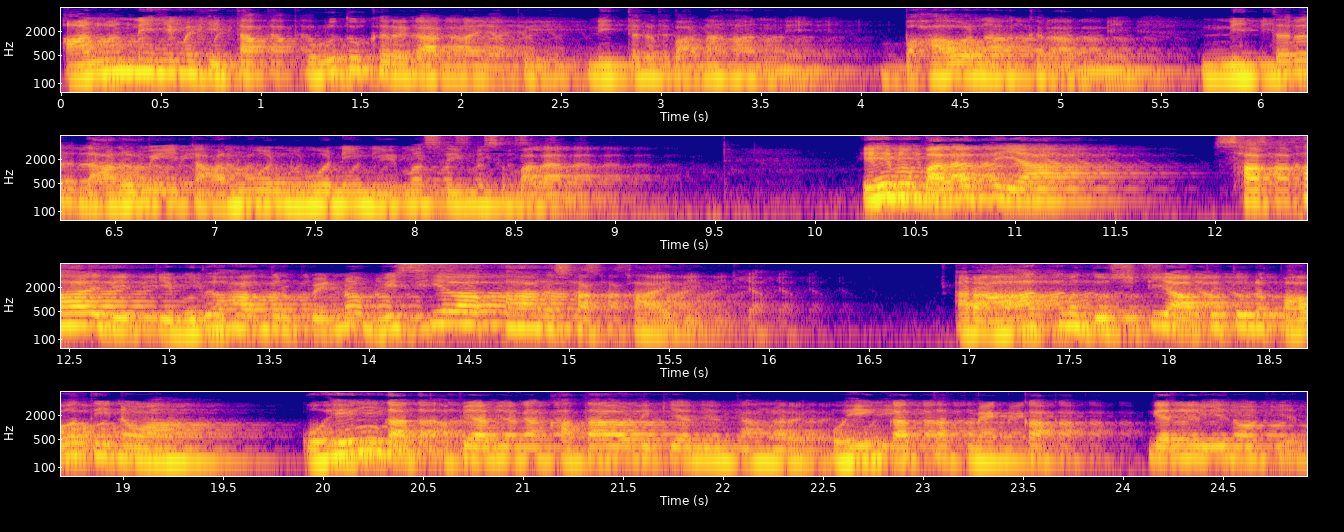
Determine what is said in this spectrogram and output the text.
අන්න එහෙම හිතක් පුරුදු කරගන්න අපි නිතර බණහන්නේ භාවනා කරන්නේ නිතර ධර්මයට අනුව නුවනින් විමසීමස බලන්න. එහෙම බලද්දයා සක්කාය දිට්ටිය බුදුහාන්දුර පෙන්න්න විසියාකාර සක්කාය දිටිය. අර ආත්ම දෘෂ්ටි අපි තුළ පවතිනවා කොහෙන් ගත් අප අමිකන් කතාවට කියන්නකං අර කොහෙන් ගත්තත් මැක්ක ගැන ලියනවා කියන.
